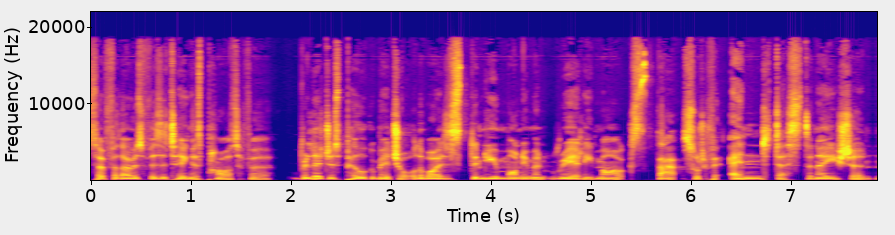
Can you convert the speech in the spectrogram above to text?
So, for those visiting as part of a religious pilgrimage or otherwise, the new monument really marks that sort of end destination.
